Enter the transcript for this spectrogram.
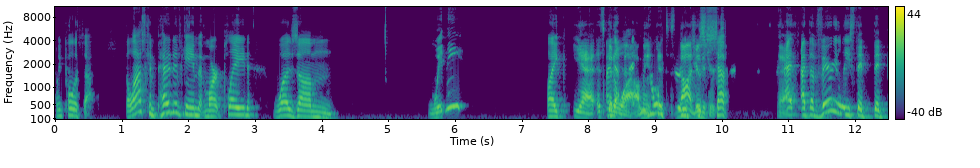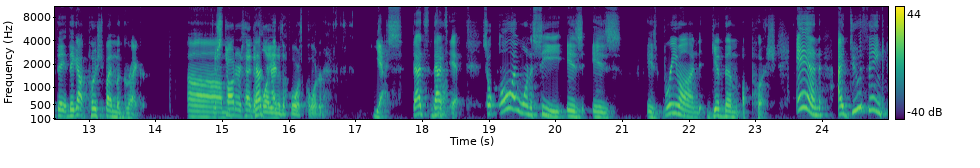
let me pull this up. The last competitive game that Mart played was um Whitney? Like yeah, it's been a while. I mean, it's not just yeah. at, at the very least, they, they they they got pushed by McGregor. Um, the starters had to play into the fourth quarter. Yes, that's that's yeah. it. So all I want to see is is is Bremond give them a push, and I do think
